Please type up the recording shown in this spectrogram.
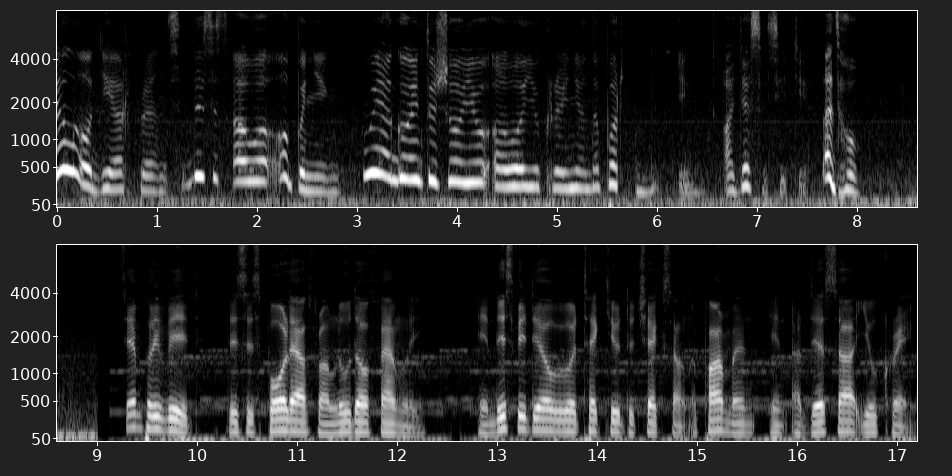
Hello dear friends, this is our opening. We are going to show you our Ukrainian apartment in Odessa city. Let's go! Всем привет! This is Borlia from Ludo family. In this video we will take you to check some apartment in Odessa, Ukraine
